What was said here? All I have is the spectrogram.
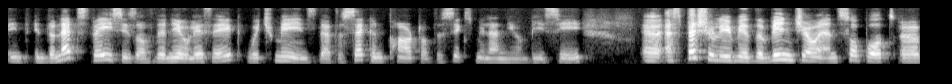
in, in the next phases of the Neolithic, which means that the second part of the sixth millennium BC, uh, especially with the Vinča and Sopot uh,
